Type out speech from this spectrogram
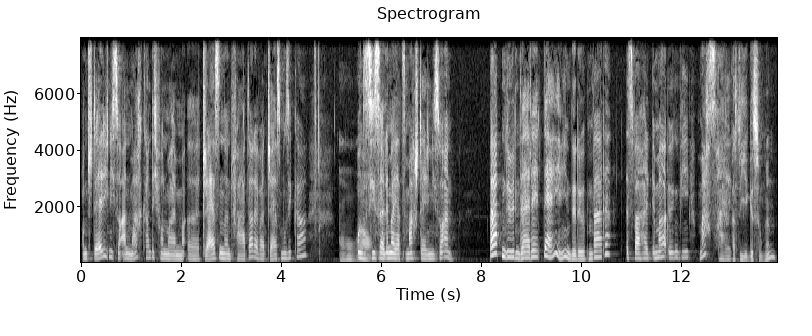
Und stell dich nicht so an, mach, kannte ich von meinem äh, jazzenden Vater, der war Jazzmusiker. Oh, wow. Und es hieß halt immer, jetzt mach, stell dich nicht so an. Es war halt immer irgendwie, mach's halt. Hast du je gesungen?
